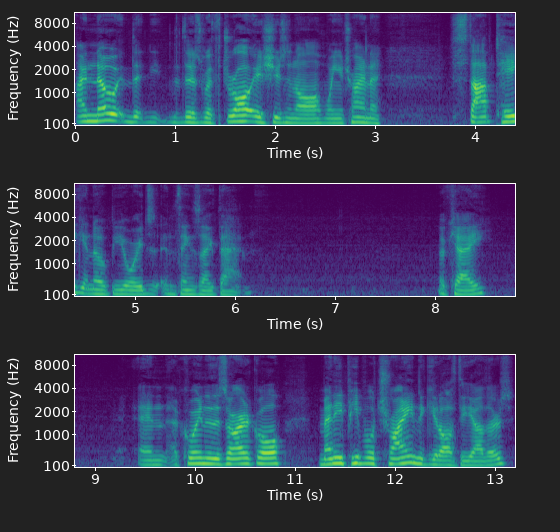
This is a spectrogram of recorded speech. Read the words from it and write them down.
I know that there's withdrawal issues and all when you're trying to stop taking opioids and things like that. Okay? And according to this article, many people trying to get off the others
